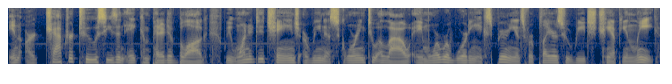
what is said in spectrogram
in our Chapter 2 Season 8 competitive blog, we wanted to change Arena scoring to allow a more rewarding experience for players who reach Champion League.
